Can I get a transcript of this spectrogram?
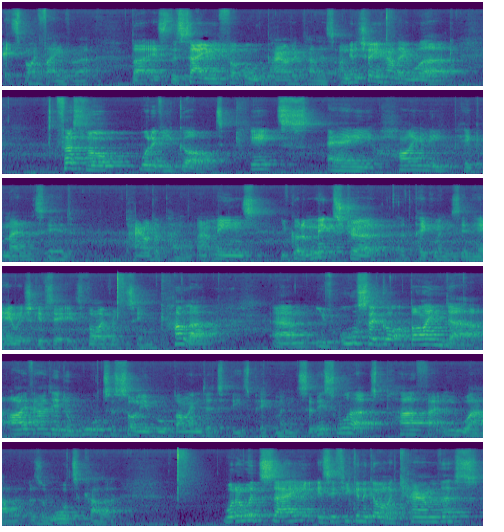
it's my favourite, but it's the same for all the powder colours. I'm going to show you how they work. First of all, what have you got? It's a highly pigmented powder paint. That means you've got a mixture of pigments in here which gives it its vibrancy and colour. Um, you've also got a binder. I've added a water-soluble binder to these pigments, so this works perfectly well as a watercolour. What I would say is if you're going to go on a canvas,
